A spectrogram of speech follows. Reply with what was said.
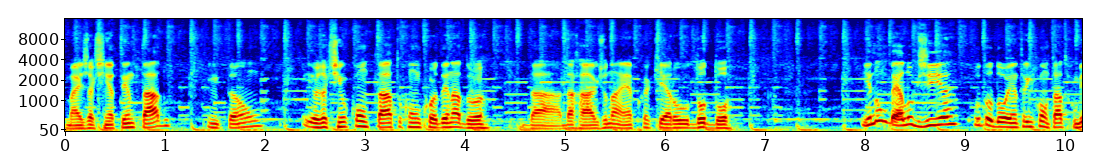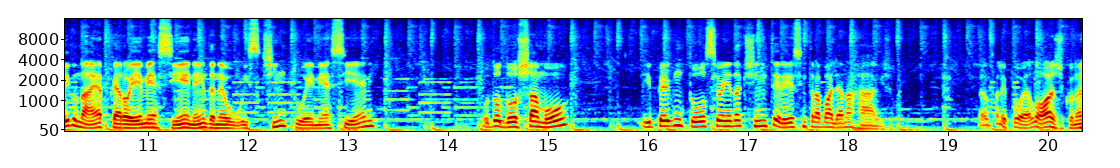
Mas já tinha tentado, então eu já tinha o contato com o coordenador da, da rádio na época, que era o Dodô, e num belo dia, o Dodô entra em contato comigo, na época era o MSN ainda, né, o extinto MSN. O Dodô chamou e perguntou se eu ainda tinha interesse em trabalhar na rádio. Aí eu falei, pô, é lógico, né?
